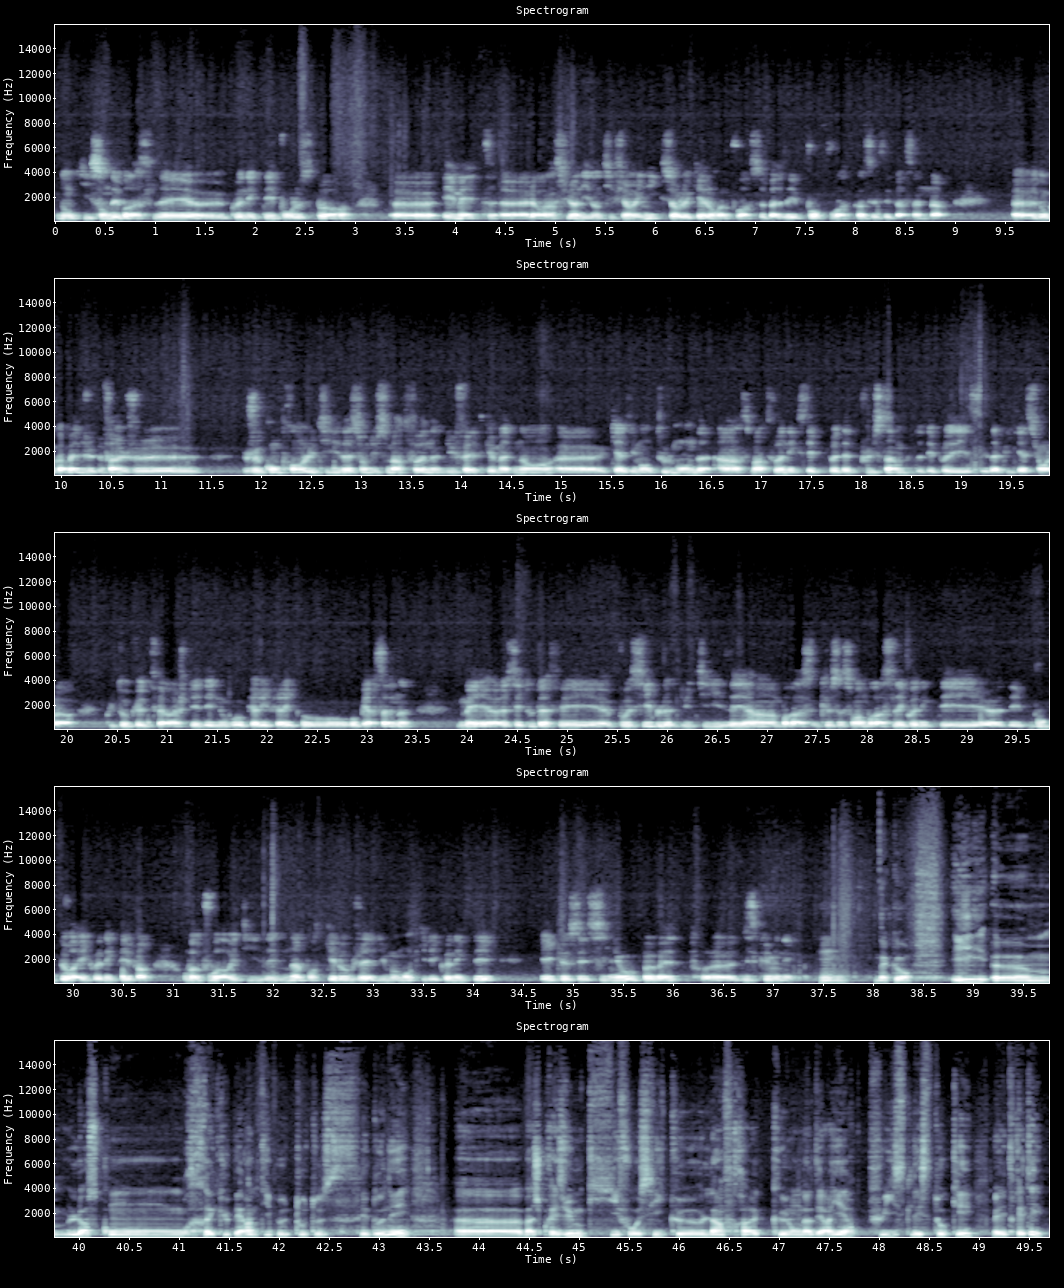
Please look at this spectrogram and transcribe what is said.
donc qui sont des bracelets euh, connectés pour le sport, euh, émettent euh, à leur insu un identifiant unique sur lequel on va pouvoir se baser pour pouvoir tracer ces personnes-là. donc en fait, je, je, je comprends l'utilisation du smartphone du fait que maintenant quasiment tout le monde a un smartphone et que c'est peut-être plus simple de déployer ces applications-là plutôt que de faire acheter des nouveaux périphériques aux, personnes mais euh, c'est tout à fait euh, possible d'utiliser un bracelet, que ce soit un bracelet connecté, euh, des boucles d'oreilles connectées. Enfin, on va pouvoir utiliser n'importe quel objet du moment qu'il est connecté et que ces signaux peuvent être discriminés. Mmh, d'accord. Et lorsqu'on récupère un petit peu toutes ces données, bah, je présume qu'il faut aussi que l'infra que l'on a derrière puisse les stocker et les traiter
